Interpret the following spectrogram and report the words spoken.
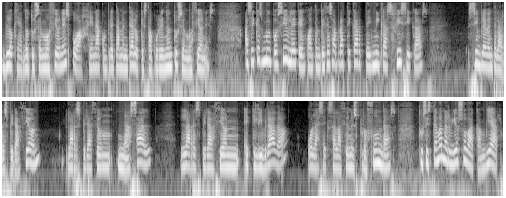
bloqueando tus emociones o ajena completamente a lo que está ocurriendo en tus emociones. Así que es muy posible que en cuanto empieces a practicar técnicas físicas, simplemente la respiración, la respiración nasal, la respiración equilibrada o las exhalaciones profundas, tu sistema nervioso va a cambiar.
